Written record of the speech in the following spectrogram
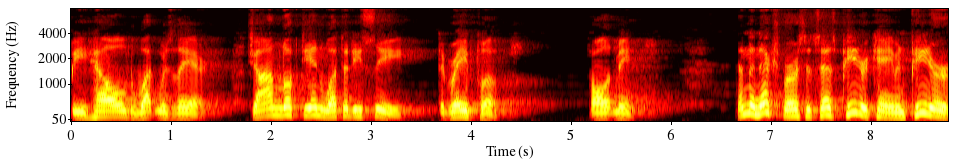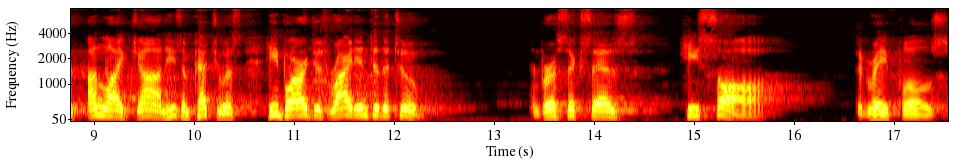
beheld what was there. John looked in, what did he see? The grave clothes. That's all it means. Then the next verse it says Peter came, and Peter, unlike John, he's impetuous, he barges right into the tomb. And verse 6 says, he saw the grave clothes.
